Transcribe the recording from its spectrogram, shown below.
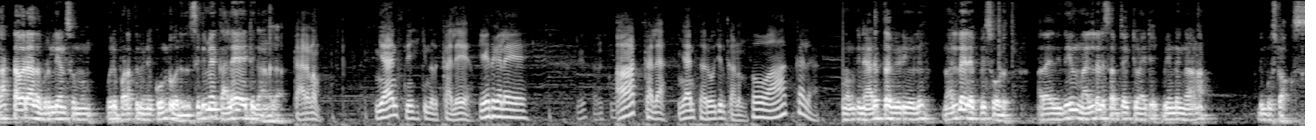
കട്ടവരാതെ ബ്രില്യൻസ് ഒന്നും ഒരു പടത്തിൽ ഇനി കൊണ്ടുവരുത് സിനിമയെ കലയായിട്ട് കാണുക. കാരണം ഞാൻ സ്നേഹിക്കുന്നത് കലയെ. ഏത് കലയെ? ആ കല ഞാൻ സരോജിൽ കാണുന്നു. ഓ ആ കല. നമുക്കിനി അടുത്ത വീഡിയോയിൽ നല്ലൊരു എപ്പിസോഡ് അതായത് ഇതിൽ നല്ലൊരു സബ്ജക്റ്റുമായിട്ട് വീണ്ടും കാണാം. ഡിംബു സ്റ്റോക്സ്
